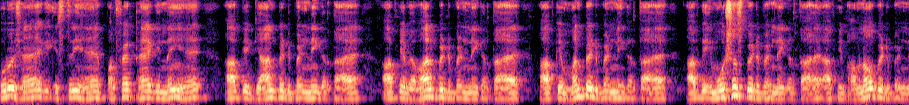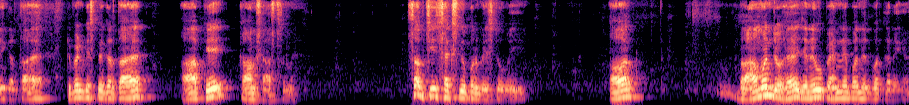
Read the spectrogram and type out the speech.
पुरुष हैं कि स्त्री हैं परफेक्ट हैं कि नहीं है, आपके ज्ञान पे डिपेंड नहीं करता है, आपके व्यवहार पे डिपेंड नहीं करता है, आपके मन पे डिपेंड नहीं करता है, आपके इमोशंस पे डिपेंड नहीं करता है, आपकी भावनाओं पे डिपेंड नहीं करता है डिपेंड किस पे करता है? आपके काम शास्त्र में। सब चीज़ सेक्स के ऊपर बेस्ड हो गई। और ब्राह्मण जो है जनेऊ पहनने पर निर्भर करेगा।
